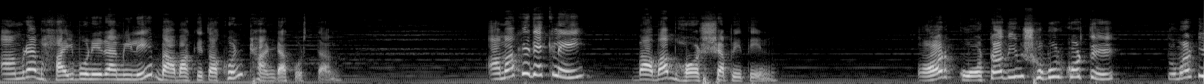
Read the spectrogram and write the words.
আমরা ভাই বোনেরা মিলে বাবাকে তখন ঠান্ডা করতাম। আমাকে দেখলেই বাবা ভরসা পেতেন। আর কটা দিন সবুর করতে তোমার কি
